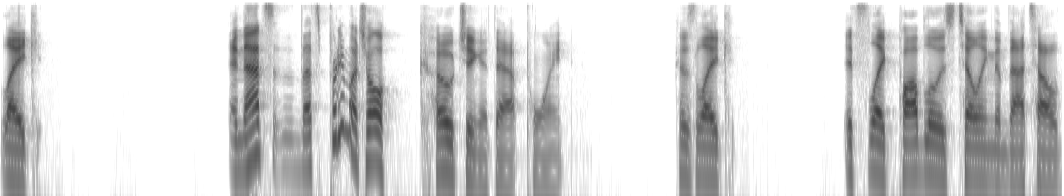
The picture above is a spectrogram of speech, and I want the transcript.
like, and that's that's pretty much all coaching at that point, because like, it's like Pablo is telling them that's how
